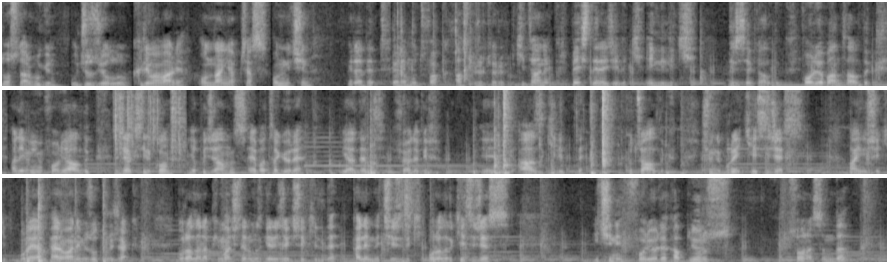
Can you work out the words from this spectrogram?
Dostlar bugün ucuz yollu klima var ya ondan yapacağız. Onun için bir adet şöyle mutfak aspiratörü. 2 tane 45 derecelik 50'lik dirsek aldık. Folyo bant aldık. Alüminyum folyo aldık. Sıcak silikon. Yapacağımız ebata göre bir adet şöyle bir e, ağzı kilitli kutu aldık. Şimdi burayı keseceğiz. Aynı şekilde buraya pervanemiz oturacak. Buralara pimaçlarımız gelecek şekilde kalemle çizdik. Oraları keseceğiz. İçini folyoyla kaplıyoruz. Sonrasında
